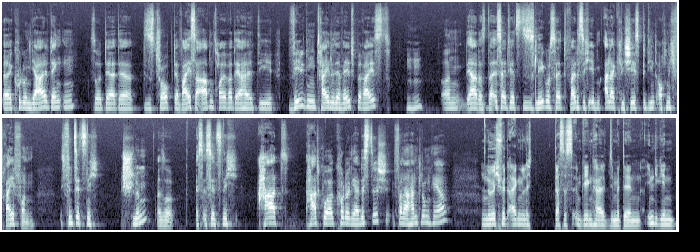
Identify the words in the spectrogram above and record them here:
äh, Kolonialdenken. So der, der, dieses Trope, der weiße Abenteurer, der halt die wilden Teile der Welt bereist. Mhm. Und ja, das, da ist halt jetzt dieses Lego-Set, weil es sich eben aller Klischees bedient, auch nicht frei von. Ich finde es jetzt nicht schlimm. Also, es ist jetzt nicht hart, hardcore kolonialistisch von der Handlung her. Nö, ich finde eigentlich, dass es im Gegenteil die mit den indigenen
